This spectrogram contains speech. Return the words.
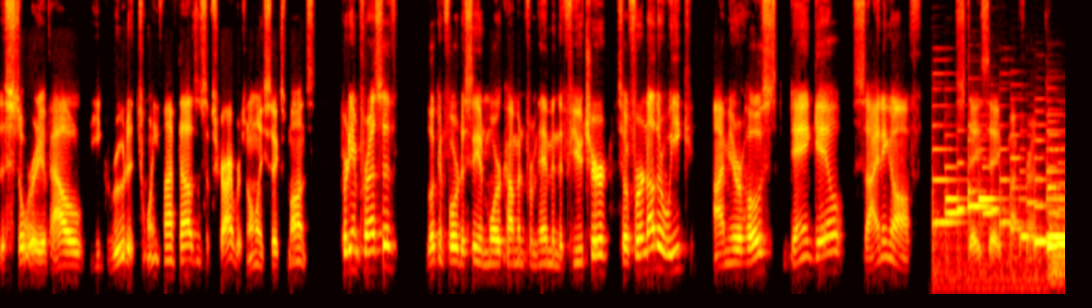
the story of how he grew to 25,000 subscribers in only six months. Pretty impressive. Looking forward to seeing more coming from him in the future. So, for another week, I'm your host, Dan Gale, signing off. Stay safe, my friends.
